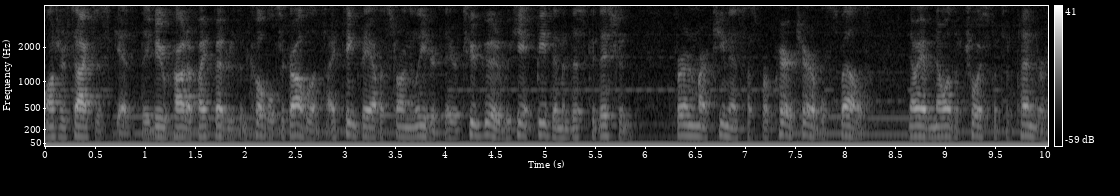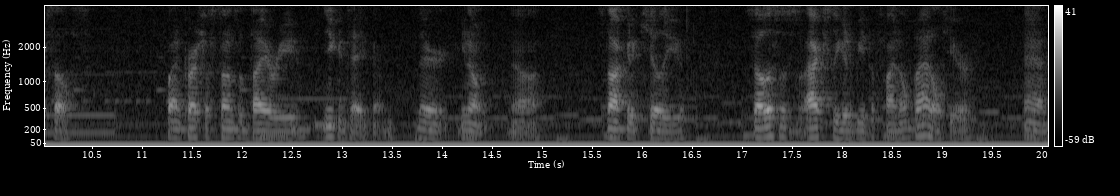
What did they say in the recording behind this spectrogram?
Monsters tactics get. They do how to fight better than kobolds or goblins. I think they have a strong leader. They are too good. We can't beat them in this condition. Ferran Martinez has prepared terrible spells. Now we have no other choice but to defend ourselves. Find precious stones the diary. You can take them. They're, you know, uh, it's not going to kill you. So this is actually going to be the final battle here. And,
